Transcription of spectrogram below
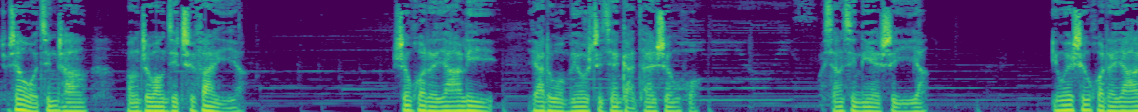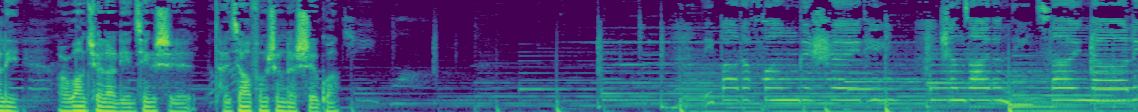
就像我经常忙着忘记吃饭一样，生活的压力压得我没有时间感叹生活。我相信你也是一样，因为生活的压力而忘却了年轻时谈笑风生的时光。你把它放给谁听？现在的你在哪里？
